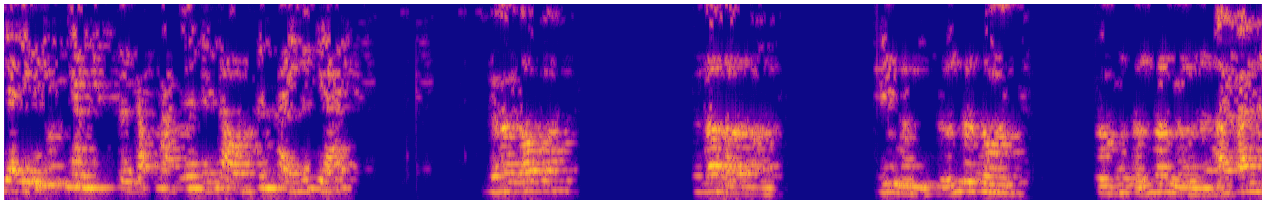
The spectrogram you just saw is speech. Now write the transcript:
và điểm rút nhanh từ tóc mặt lên đỉnh đầu xin thầy minh giải. Cái đó tốt quá. Cái đó là khi mình tưởng tới tôi, tôi cũng tưởng tới người hai cái nó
